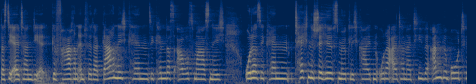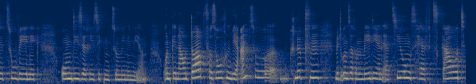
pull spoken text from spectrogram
dass die Eltern die Gefahren entweder gar nicht kennen, sie kennen das Ausmaß nicht oder sie kennen technische Hilfsmöglichkeiten oder alternative Angebote zu wenig um diese Risiken zu minimieren. Und genau dort versuchen wir anzuknüpfen mit unserem Medienerziehungsheft Scout.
